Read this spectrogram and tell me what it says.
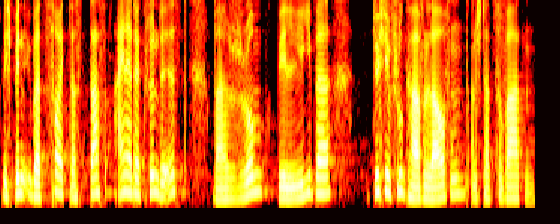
Und ich bin überzeugt, dass das einer der Gründe ist, warum wir lieber durch den Flughafen laufen, anstatt zu warten.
